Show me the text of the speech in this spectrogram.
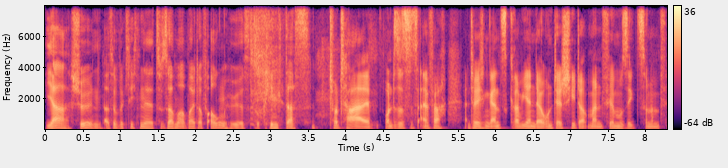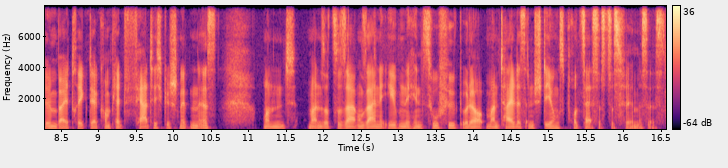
Ja, schön. Also wirklich eine Zusammenarbeit auf Augenhöhe. So klingt das. Total. Und es ist einfach natürlich ein ganz gravierender Unterschied, ob man Filmmusik zu einem Film beiträgt, der komplett fertig geschnitten ist und man sozusagen seine Ebene hinzufügt oder ob man Teil des Entstehungsprozesses des Filmes ist.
